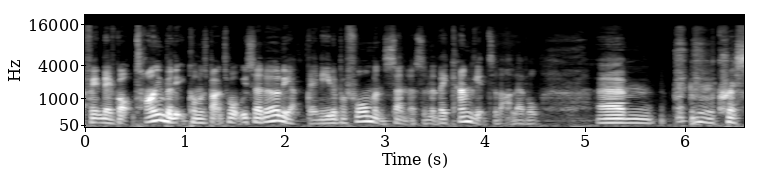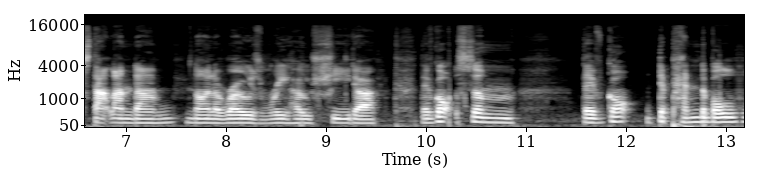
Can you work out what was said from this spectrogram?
I think they've got time, but it comes back to what we said earlier. They need a performance center so that they can get to that level. Um, Kris Statlander, Nyla Rose, Riho Shida. They've got some. They've got dependable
